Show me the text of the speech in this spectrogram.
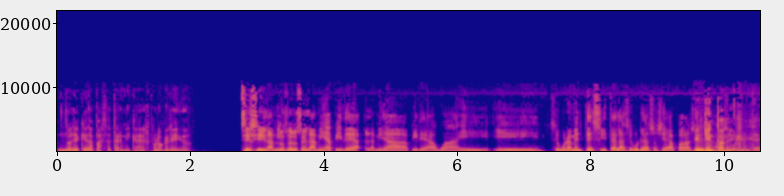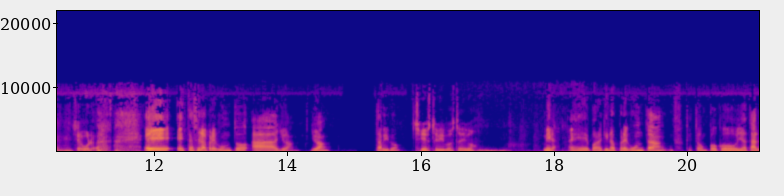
no le queda pasta térmica, es por lo que he leído. Sí, sí, la, lo sé, lo sé. la mía pide la mía pide agua y, y seguramente cita la seguridad social para Y gin tonic. seguramente seguro Eh, esta se la pregunto a Joan Joan ¿está vivo? Sí, estoy vivo, estoy vivo. Mira eh, por aquí nos preguntan que está un poco ya tal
